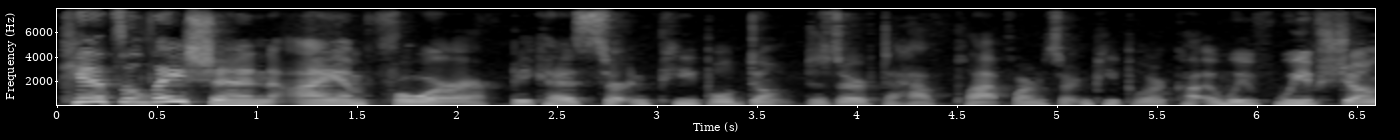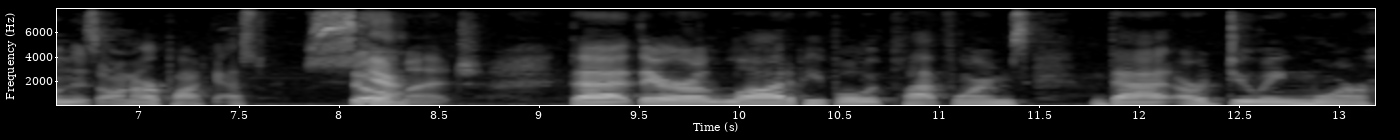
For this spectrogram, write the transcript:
cancellation i am for because certain people don't deserve to have platforms certain people are and we've we've shown this on our podcast so Yeah. much that there are a lot of people with platforms that are doing more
